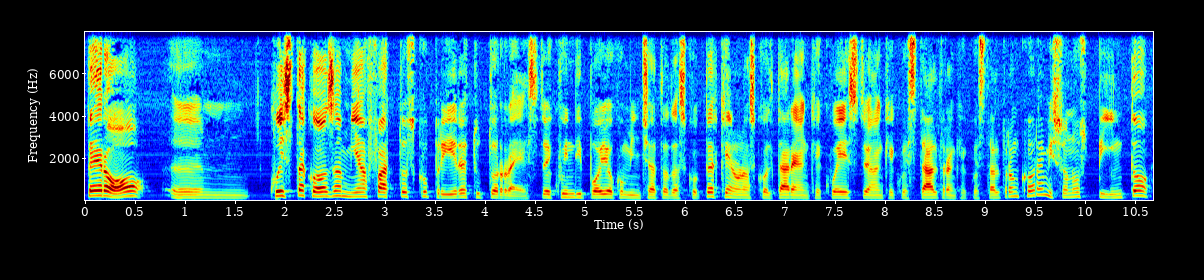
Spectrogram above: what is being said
Però ehm, questa cosa mi ha fatto scoprire tutto il resto e quindi poi ho cominciato ad ascoltare perché non ascoltare anche questo e anche quest'altro anche quest'altro ancora? E mi sono spinto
